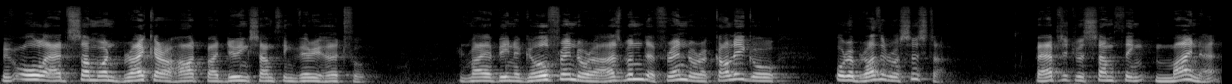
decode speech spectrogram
We've all had someone break our heart by doing something very hurtful. It may have been a girlfriend or a husband, a friend or a colleague, or, or a brother or sister. Perhaps it was something minor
